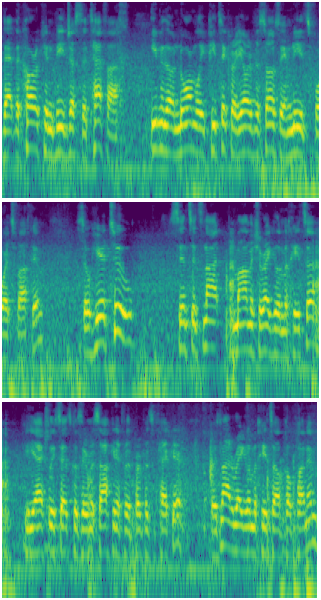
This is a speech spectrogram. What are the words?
that the Korah can be just a tefach, even though normally pitikra yor v'sosem needs four tzvachim. So here too, since it's not mamish a regular mechitza, he actually says because they're masaking it for the purpose of heker, but it's not a regular mechitza al kolpanim.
